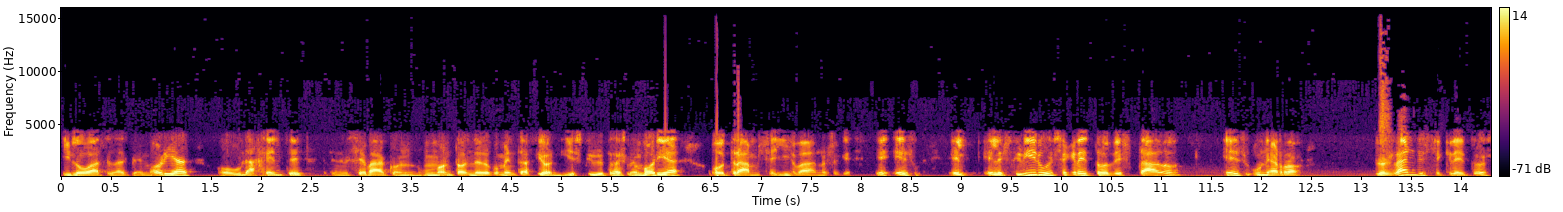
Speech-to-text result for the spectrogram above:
y luego hace las memorias, o un agente se va con un montón de documentación y escribe otras memorias, o Trump se lleva no sé qué. E, es, el, el escribir un secreto de Estado es un error. Los grandes secretos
